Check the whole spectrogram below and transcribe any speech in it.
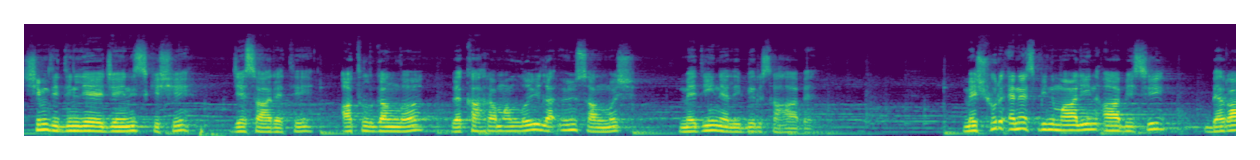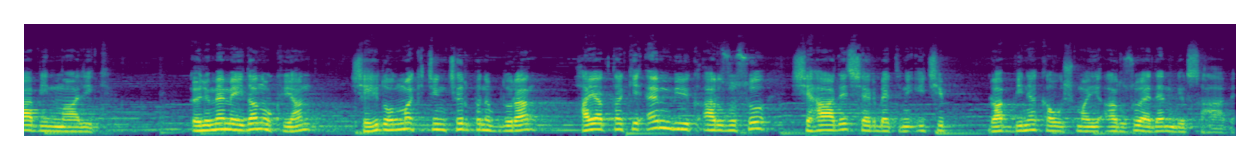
Şimdi dinleyeceğiniz kişi cesareti, atılganlığı ve kahramanlığıyla ün salmış Medineli bir sahabe. Meşhur Enes bin Malik'in abisi Bera bin Malik. Ölüme meydan okuyan, şehit olmak için çırpınıp duran, hayattaki en büyük arzusu şehadet şerbetini içip Rabbine kavuşmayı arzu eden bir sahabe.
